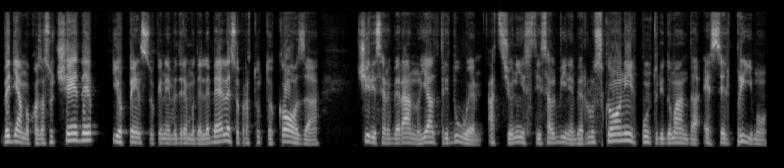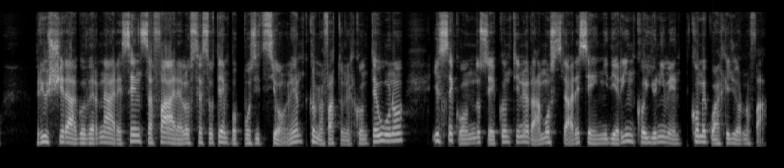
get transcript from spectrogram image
Vediamo cosa succede, io penso che ne vedremo delle belle, soprattutto cosa ci riserveranno gli altri due azionisti Salvini e Berlusconi. Il punto di domanda è se il primo riuscirà a governare senza fare allo stesso tempo opposizione, come ha fatto nel Conte 1, il secondo se continuerà a mostrare segni di rincoglionimento come qualche giorno fa.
